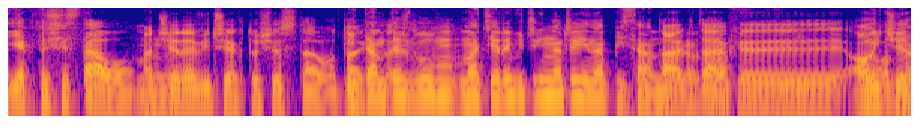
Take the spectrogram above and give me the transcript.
jak to się stało. Macierewicz, jak to się stało. Tak, I tam tak. też był Macierewicz inaczej napisany, Tak, prawda? tak. E, Ojciec,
